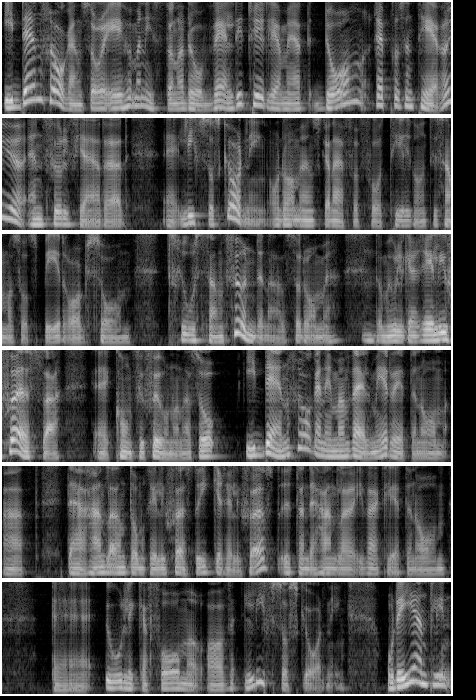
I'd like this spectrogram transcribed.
i den frågan så är humanisterna då väldigt tydliga med att de representerar ju en fullfjädrad eh, livsåskådning och de önskar därför få tillgång till samma sorts bidrag som trossamfunden, alltså de, mm. de olika religiösa eh, konfessionerna. Så i den frågan är man väl medveten om att det här handlar inte om religiöst och icke-religiöst, utan det handlar i verkligheten om eh, olika former av livsåskådning. Och det är egentligen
